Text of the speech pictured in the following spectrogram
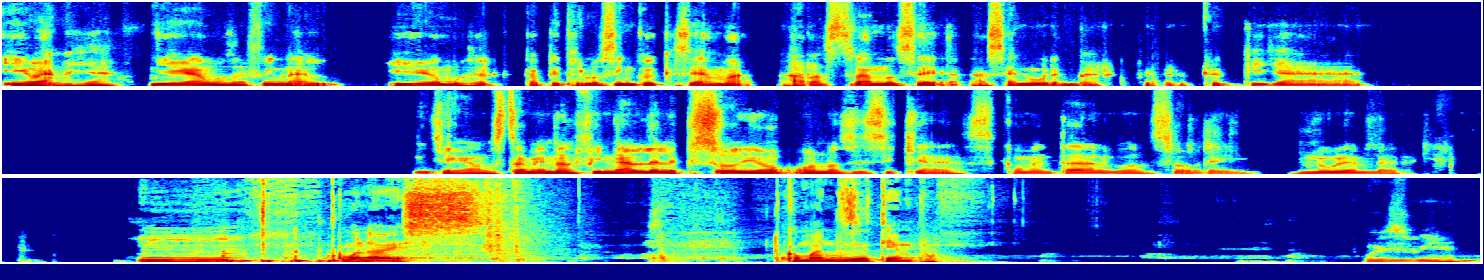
Y bueno, ya llegamos al final y llegamos al capítulo 5 que se llama Arrastrándose hacia Nuremberg, pero creo que ya llegamos también al final del episodio o no sé si quieras comentar algo sobre Nuremberg. Mm, ¿Cómo la ves? ¿Cómo andas de tiempo? Pues bien.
